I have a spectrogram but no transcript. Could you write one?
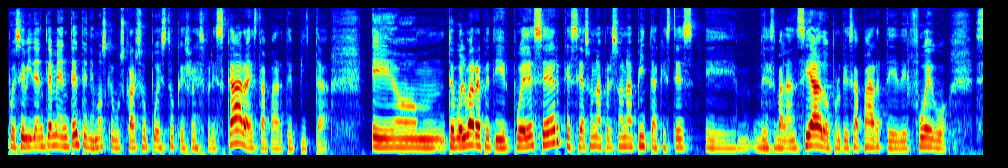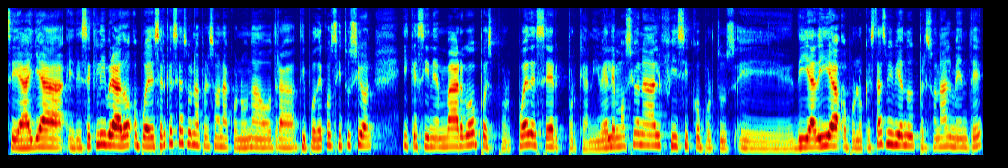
pues evidentemente tenemos que buscar su opuesto que es refrescar a esta parte pita. Eh, um, te vuelvo a repetir, puede ser que seas una persona pita, que estés eh, desbalanceado porque esa parte del fuego se haya eh, desequilibrado, o puede ser que seas una persona con una otra tipo de constitución y que sin embargo, pues puede ser porque a nivel emocional, físico, por tus día a día o por lo que estás viviendo personalmente,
